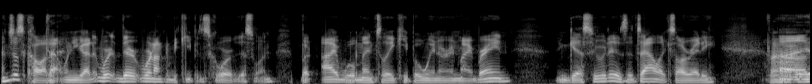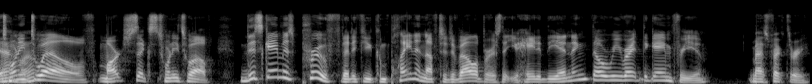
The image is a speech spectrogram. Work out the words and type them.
And just call it out when you got it. We're, we're not going to be keeping score of this one, but I will mentally keep a winner in my brain. And guess who it is? It's Alex already. Uh, yeah, well. 2012, March 6, 2012. This game is proof that if you complain enough to developers that you hated the ending, they'll rewrite the game for you. Mass Effect Three.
